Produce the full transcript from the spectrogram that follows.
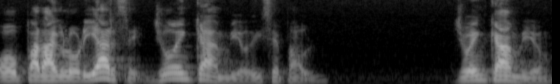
o para gloriarse. Yo en cambio, dice Pablo, yo en cambio,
